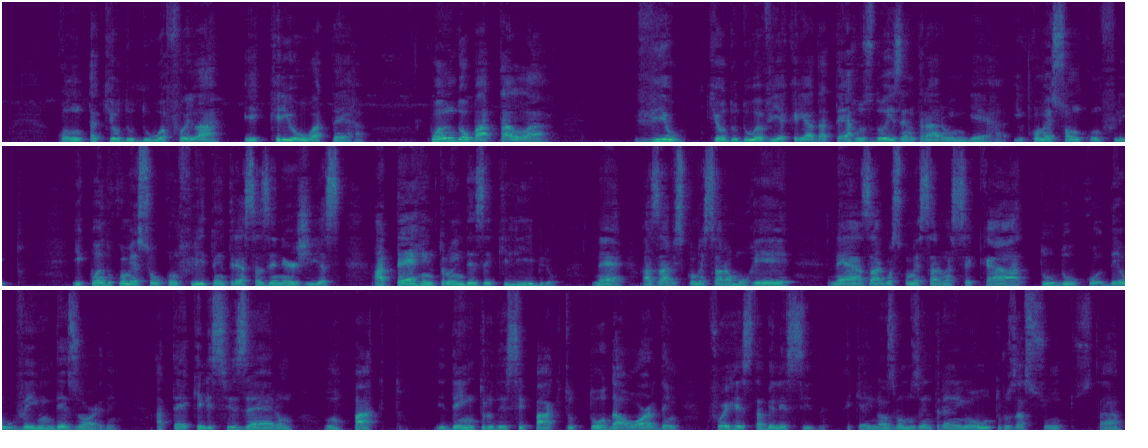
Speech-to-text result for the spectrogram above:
conta que Odudua foi lá e criou a terra. Quando o Batalá viu que Odudu havia criado a terra, os dois entraram em guerra e começou um conflito. E quando começou o conflito entre essas energias, a Terra entrou em desequilíbrio, né? As aves começaram a morrer, né? As águas começaram a secar, tudo deu veio em desordem, até que eles fizeram um pacto. E dentro desse pacto toda a ordem foi restabelecida. É que aí nós vamos entrar em outros assuntos, tá?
